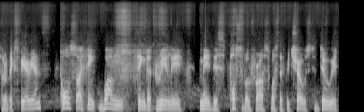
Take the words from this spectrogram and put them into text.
sort of experience. Also, I think one thing that really made this possible for us was that we chose to do it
